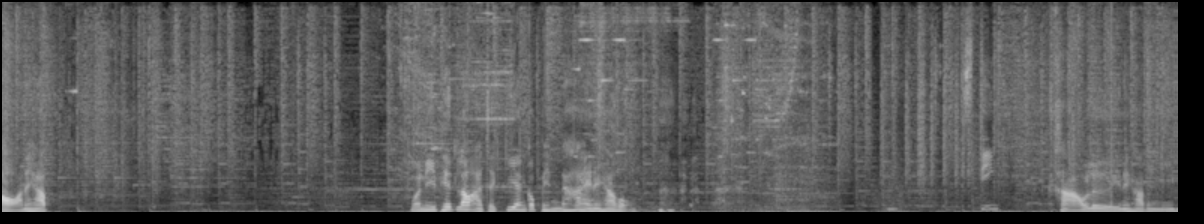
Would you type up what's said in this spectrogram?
ต่อนะครับ วันนี้เพชรเราอาจจะเกี้ยงก็เป็นได้นะครับผมขาวเลยนะครับอย่างนี้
